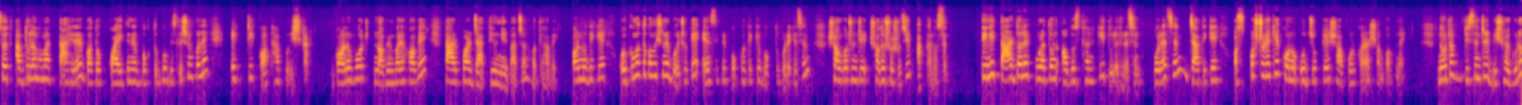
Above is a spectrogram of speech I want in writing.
সৈয়দ আবদুল্লাহ মোহাম্মদ তাহেরের গত কয়েকদিনের বক্তব্য বিশ্লেষণ করলে একটি কথা পরিষ্কার। গণভোট নভেম্বরে হবে, তারপর জাতীয় নির্বাচন হতে হবে। অন্যদিকে ঐকমত্য কমিশনের বৈঠকে এনসিপির পক্ষ থেকে বক্তব্য রেখেছেন সংগঠনটির সদস্য সচিব আক্তার হোসেন। তিনি তার দলের পুরাতন অবস্থানকে তুলে ধরেছেন। বলেছেন, জাতিকে অস্পষ্ট রেখে কোনো উদ্যোগকে সফল করা সম্ভব নয়। নোট অফ ডিসেন্টের বিষয়গুলো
